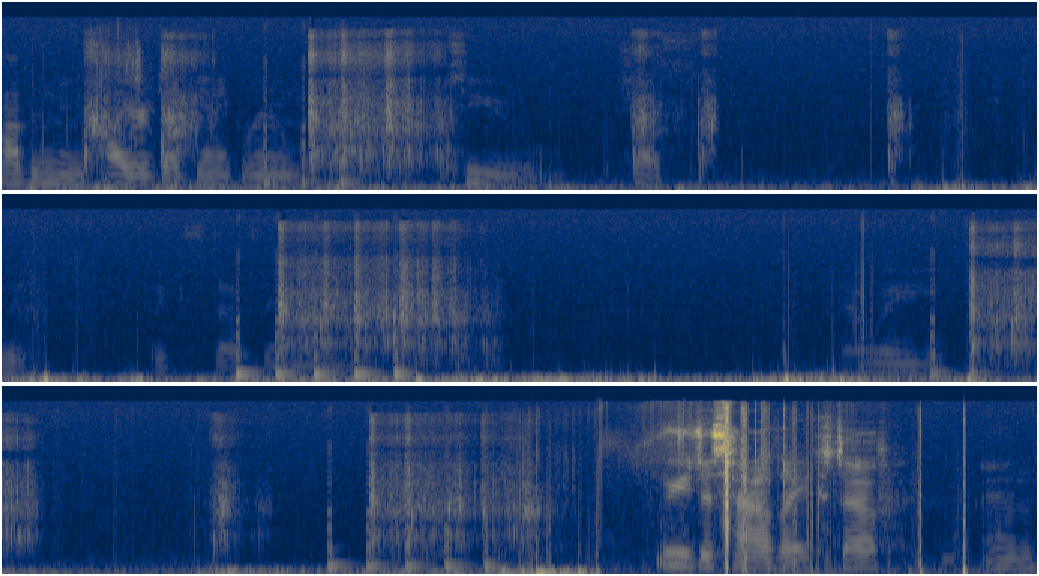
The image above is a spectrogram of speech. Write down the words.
have an entire gigantic room to chest with like stuff and we just have like stuff and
